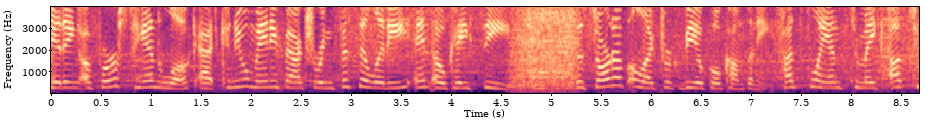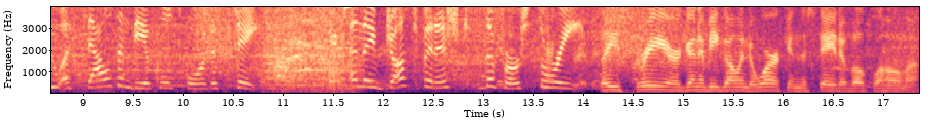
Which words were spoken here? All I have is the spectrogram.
getting a first-hand look at Canoo manufacturing facility in OKC. The startup electric vehicle company has plans to make up to a thousand vehicles for the state. And they've just finished the first three. These three are going to be going to work in the state of Oklahoma,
